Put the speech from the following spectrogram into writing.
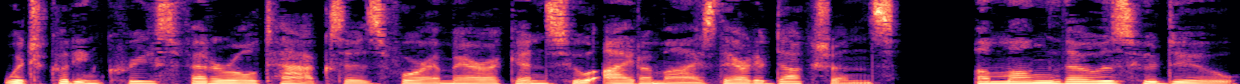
which could increase federal taxes for Americans who itemize their deductions. Among those who do,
